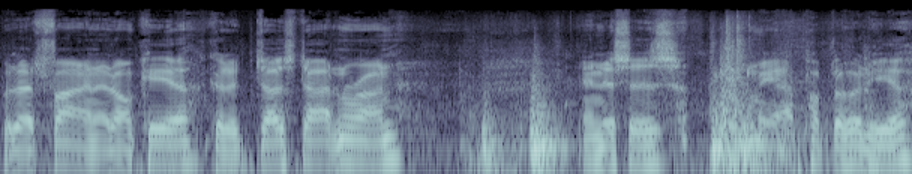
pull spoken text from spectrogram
But that's fine I don't care because it does start and run. And this is let me pop the hood here.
